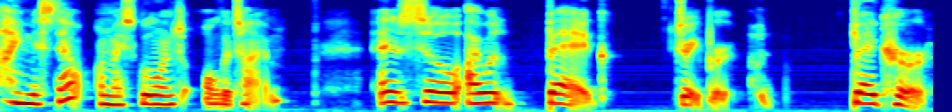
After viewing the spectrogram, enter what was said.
I missed out on my school lunch all the time. And so I would beg Draper, I would beg her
